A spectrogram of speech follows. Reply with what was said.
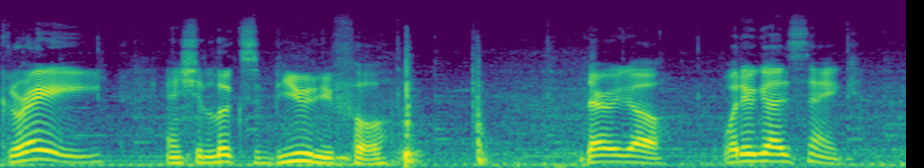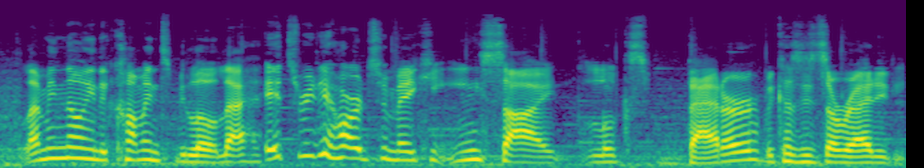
great and she looks beautiful. There we go. What do you guys think? Let me know in the comments below that it's really hard to make it inside looks better because it's already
